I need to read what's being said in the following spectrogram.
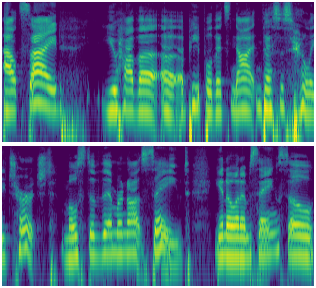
Outside, you have a, a, a, people that's not necessarily churched. Most of them are not saved. You know what I'm saying? So,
